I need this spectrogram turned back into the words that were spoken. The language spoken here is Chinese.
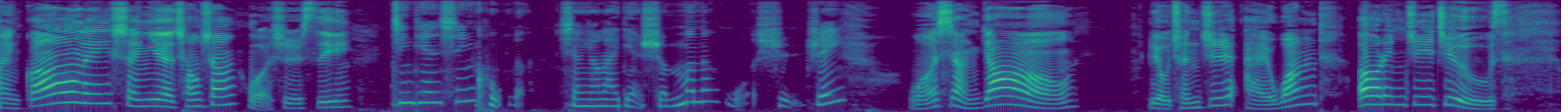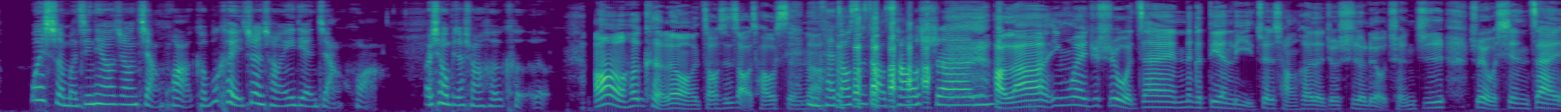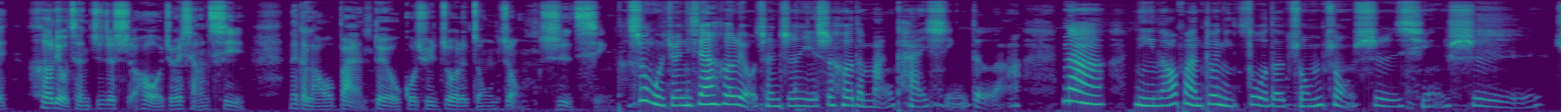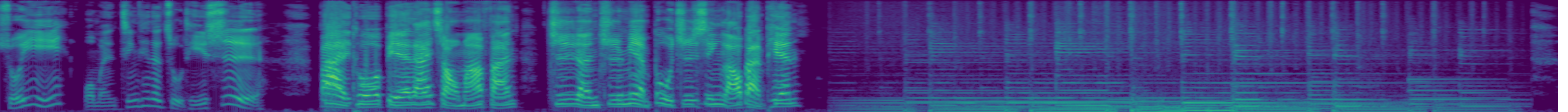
欢迎光临深夜超商，我是 C。今天辛苦了，想要来点什么呢？我是 J。我想要柳橙汁，I want orange juice。为什么今天要这样讲话？可不可以正常一点讲话？而且我比较喜欢喝可乐。哦，喝可乐哦，早死早超生啊！你才早死早 超生。好啦，因为就是我在那个店里最常喝的就是柳橙汁，所以我现在喝柳橙汁的时候，我就会想起那个老板对我过去做的种种事情。可是我觉得你现在喝柳橙汁也是喝的蛮开心的啊。那你老板对你做的种种事情是？所以我们今天的主题是。拜托，别来找麻烦！知人知面不知心，老板篇。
